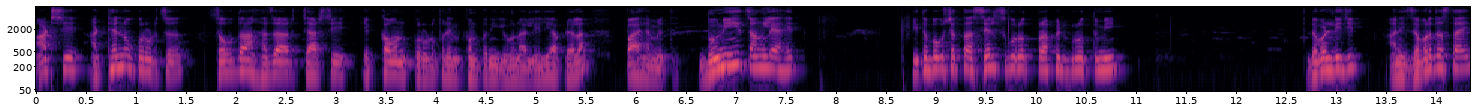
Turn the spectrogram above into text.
आठशे अठ्ठ्याण्णव करोडचं चौदा हजार चारशे एक्कावन्न करोडपर्यंत कंपनी घेऊन आलेली आपल्याला पाहायला मिळते. दोन्हीही चांगले आहेत. इथं बघू शकता सेल्स ग्रोथ प्रॉफिट ग्रोथ तुम्ही डबल डिजिट आणि जबरदस्त आहे.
